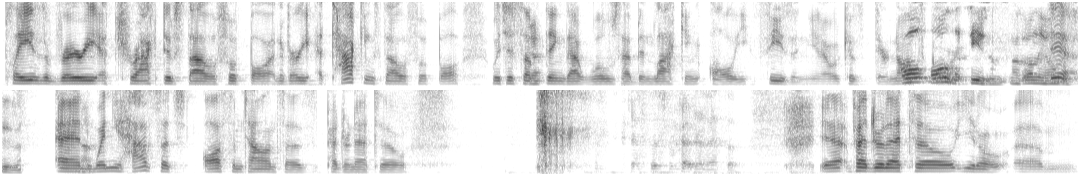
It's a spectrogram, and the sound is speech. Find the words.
plays a very attractive style of football and a very attacking style of football, which is something yeah. that Wolves have been lacking all season, you know, because they're not all, all, the seasons, not only all yeah. the season. And when you have such awesome talents as Pedro Neto. Justice for Pedro Neto. Yeah, Pedro Neto, you know, um,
